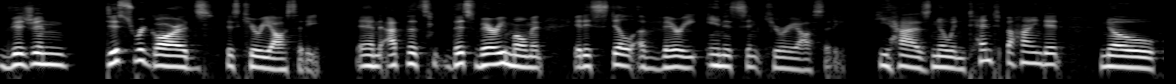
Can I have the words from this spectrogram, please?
Vision disregards his curiosity. And at this, this very moment, it is still a very innocent curiosity. He has no intent behind it, no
